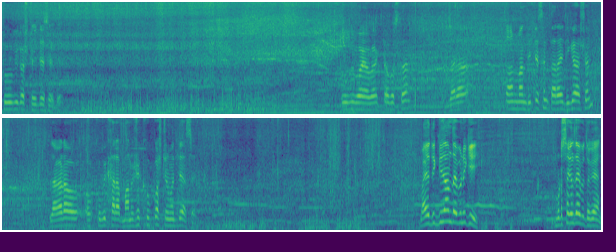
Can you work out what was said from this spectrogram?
খুবই কষ্ট হইতেছে এদের খুবই ভয়াবহ একটা অবস্থা। যারা ত্রাণ মান দিতেছেন, তারা এদিকে আসেন। জায়গাটাও খুবই খারাপ, মানুষের খুব কষ্টের মধ্যে আছে। ভাই, ওদিক দিয়ে যান যাব নাকি? মোটর সাইকেল যাইবে তো, কেন?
